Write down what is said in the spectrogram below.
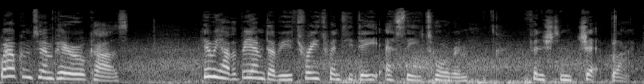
Welcome to Imperial Cars. Here we have a BMW 320d SE Touring, finished in jet black.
